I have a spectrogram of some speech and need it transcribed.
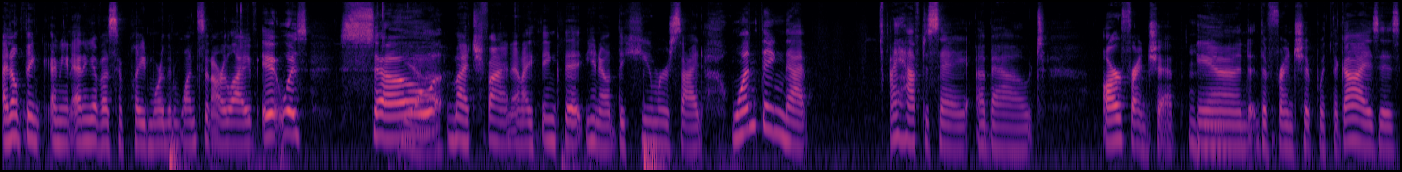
I don't think, I mean, any of us have played more than once in our life. It was so Yeah. much fun. And I think that, you know, the humor side. One thing that I have to say about our friendship Mm-hmm. and the friendship with the guys is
